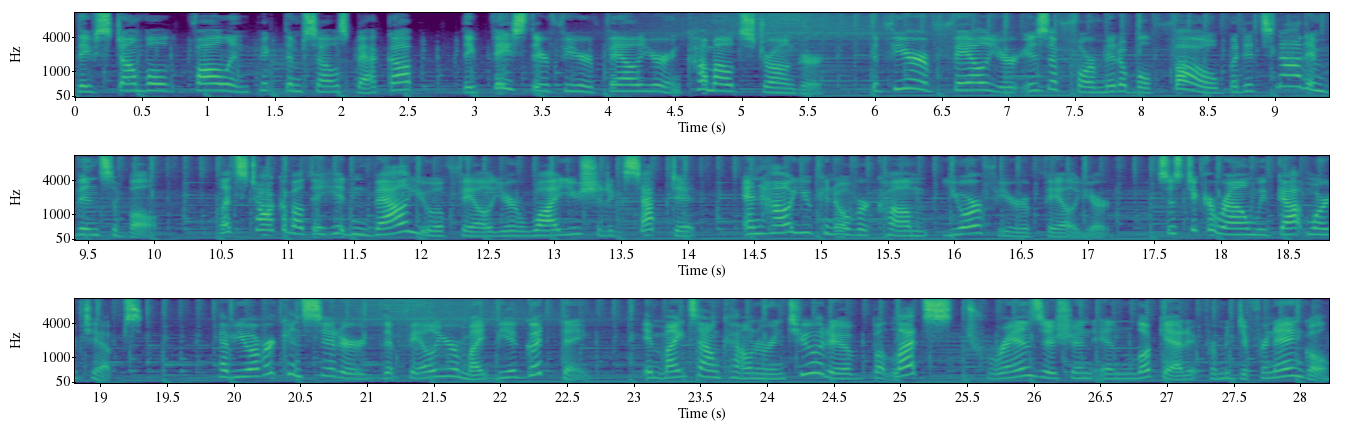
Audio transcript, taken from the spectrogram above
They've stumbled, fallen, picked themselves back up, they've faced their fear of failure, and come out stronger. The fear of failure is a formidable foe, but it's not invincible. Let's talk about the hidden value of failure, why you should accept it, and how you can overcome your fear of failure. So stick around, we've got more tips. Have you ever considered that failure might be a good thing? It might sound counterintuitive, but let's transition and look at it from a different angle.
